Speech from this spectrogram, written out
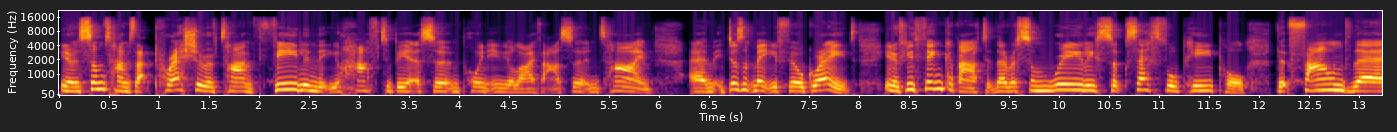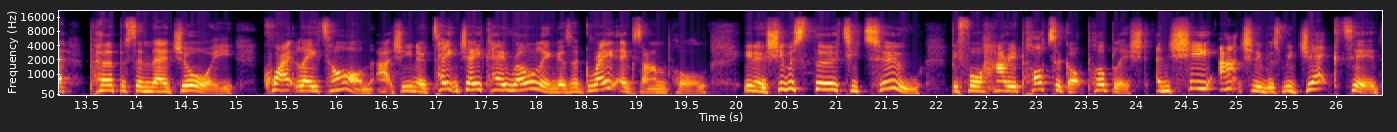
You know, and sometimes that pressure of time, feeling that you have to be at a certain point in your life life at a certain time, um, it doesn't make you feel great. You know, if you think about it, there are some really successful people that found their purpose and their joy quite late on. Actually, you know, take J.K. Rowling as a great example. You know, she was 32 before Harry Potter got published, and she actually was rejected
